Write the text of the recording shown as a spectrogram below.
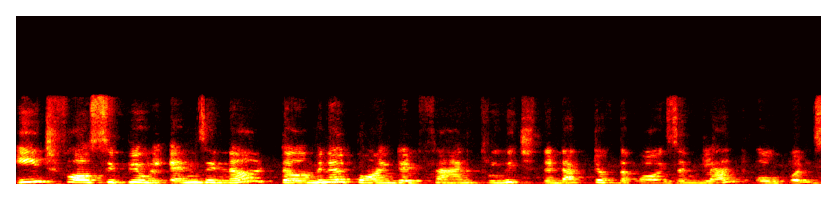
each fossipule ends in a terminal pointed fang through which the duct of the poison gland opens.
